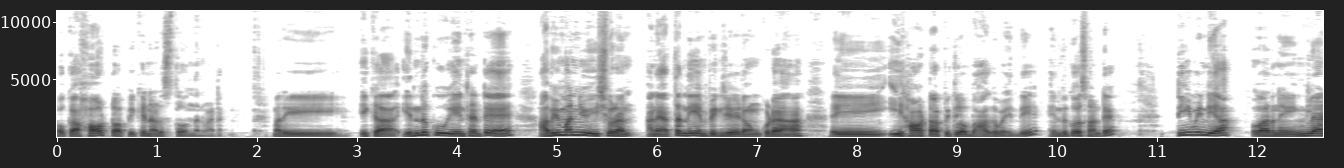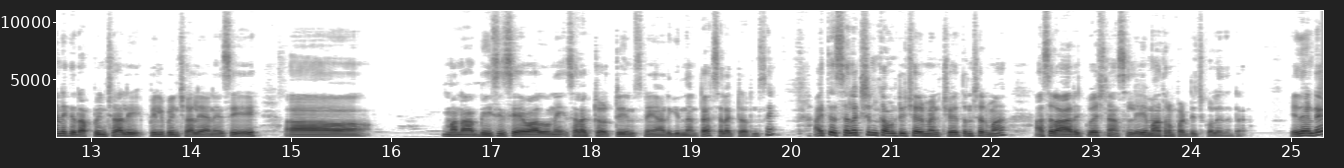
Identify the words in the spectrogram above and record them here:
ఒక హాట్ టాపిక్ నడుస్తోందనమాట మరి ఇక ఎందుకు ఏంటంటే అభిమన్యు ఈశ్వరన్ అనే అతన్ని ఎంపిక చేయడం కూడా ఈ ఈ హాట్ టాపిక్లో భాగమైంది. ఎందుకోసం అంటే టీమిండియా వారిని ఇంగ్లాండ్కి రప్పించాలి పిలిపించాలి అనేసి మన బీసీసీఐ వాళ్ళని సెలెక్టర్ టీమ్స్ని అడిగిందంట సెలెక్టర్స్ని అయితే selection committee chairman Chetan Sharma అసలు ఆ రిక్వెస్ట్ని అసలు ఏమాత్రం పట్టించుకోలేదంట. ఏదంటే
